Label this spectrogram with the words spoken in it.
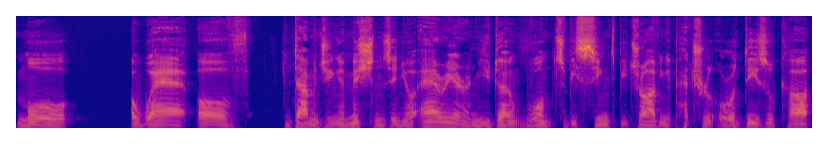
more aware of damaging emissions in your area and you don't want to be seen to be driving a petrol or a diesel car,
